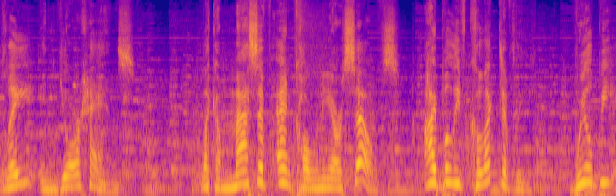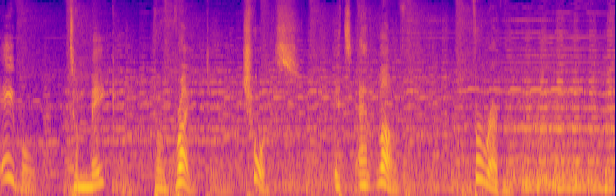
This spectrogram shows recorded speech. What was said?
lay in your hands. Like a massive ant colony ourselves, I believe collectively we'll be able to make the right choice. It's Ant Love forever.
